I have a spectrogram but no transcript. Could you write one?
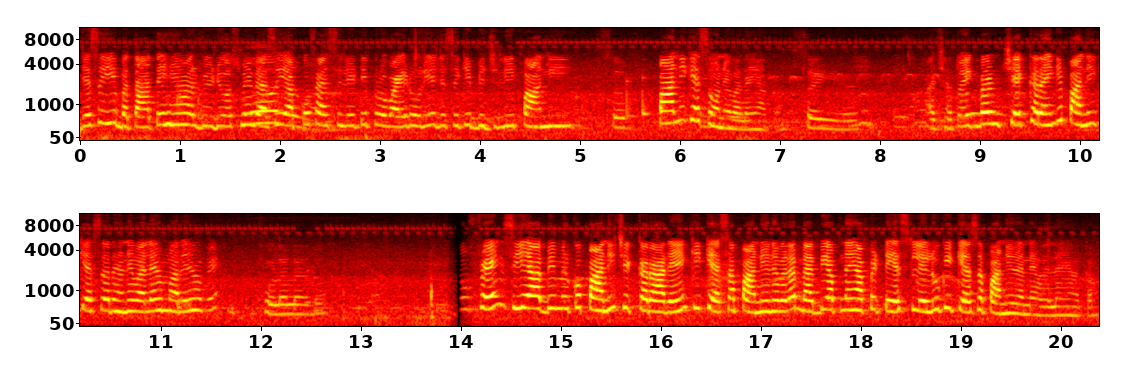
जैसे ये बताते हैं हर वीडियोस में वैसे ही आपको फैसिलिटी प्रोवाइड हो रही है जैसे कि बिजली पानी। सब। पानी कैसा होने वाला है यहाँ का? सही है। अच्छा तो एक बार चेक कराएँगे पानी कैसा रहने वाला है हमारे यहाँ पे? थोड़ा ला दो। तो फ्रेंड्स ये अभी मेरे को पानी चेक करा रहे हैं कि कैसा पानी होने वाला है। मैं भी अपना यहाँ पे टेस्ट ले लूँ कि कैसा पानी रहने वाला है यहाँ का।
